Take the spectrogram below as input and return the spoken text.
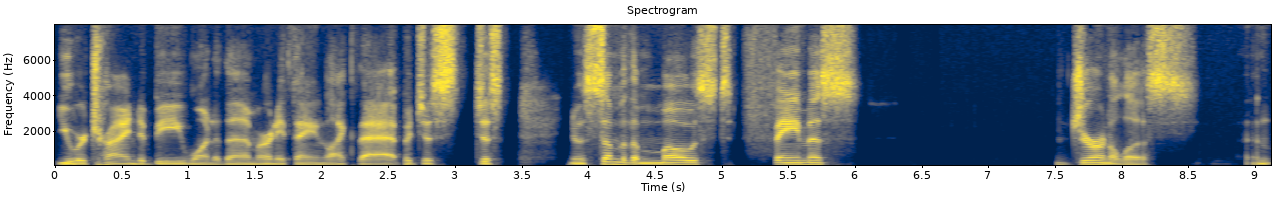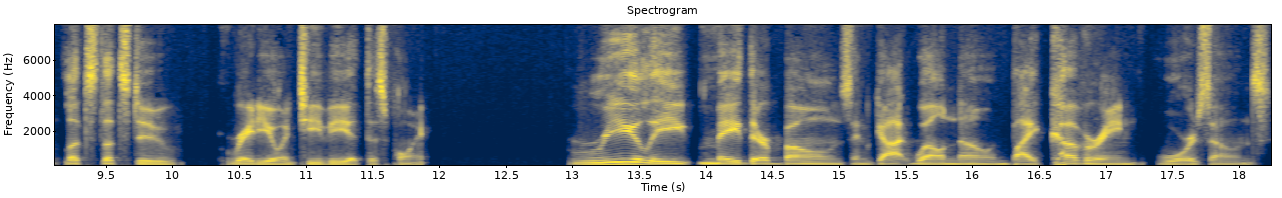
you were trying to be one of them or anything like that but just just you know some of the most famous journalists and let's let's do radio and TV at this point really made their bones and got well known by covering war zones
